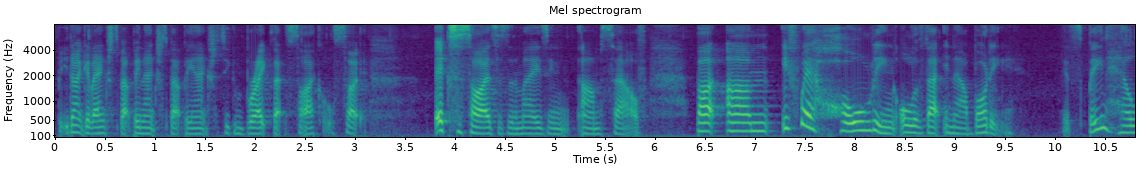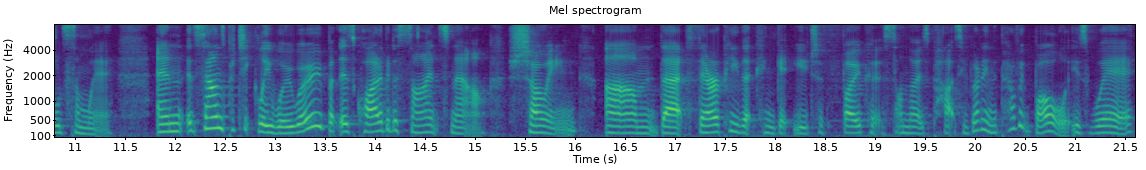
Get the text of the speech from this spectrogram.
but you don't get anxious about being anxious about being anxious. You can break that cycle. So, exercise is an amazing um, salve. But um, if we're holding all of that in our body, it's been held somewhere. And it sounds particularly woo woo, but there's quite a bit of science now showing um, that therapy that can get you to focus on those parts of your body. And the pelvic bowl is where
